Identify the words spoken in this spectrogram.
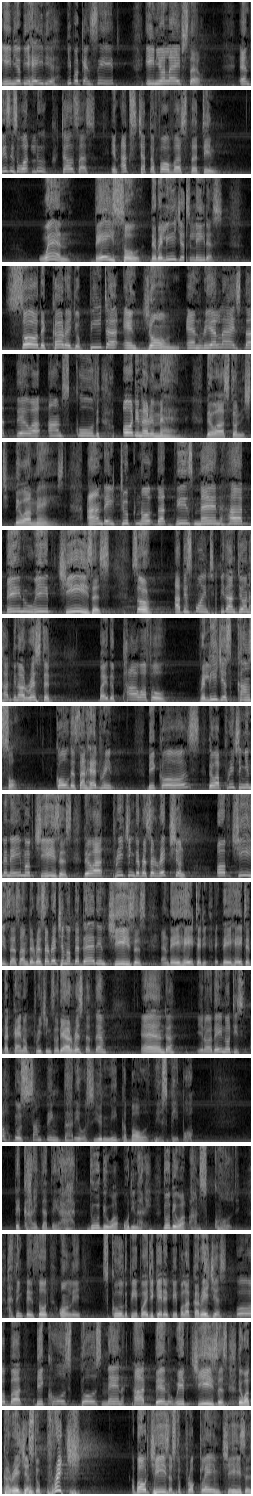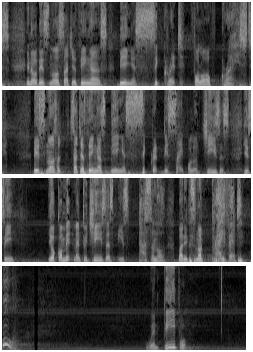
in your behavior. People can see it in your lifestyle. And this is what Luke tells us in Acts chapter 4, verse 13 when they saw the religious leaders saw the courage of Peter and John and realized that they were unschooled, ordinary men, they were astonished, they were amazed. And they took note that these men had been with Jesus. So at this point, Peter and John had been arrested by the powerful religious council called the Sanhedrin because they were preaching in the name of Jesus. They were preaching the resurrection of Jesus and the resurrection of the dead in Jesus. And they hated. They hated that kind of preaching. So they arrested them and uh, you know, they noticed, oh, there was something that was unique about these people. The courage that they had, though they were ordinary, though they were unschooled, I think they thought only schooled people, educated people are courageous. Oh, but because those men had been with Jesus, they were courageous to preach about Jesus, to proclaim Jesus. You know, there's no such a thing as being a secret follower of Christ. There's no such, a thing as being a secret disciple of Jesus. You see, your commitment to Jesus is personal, but it is not private. Whew. When people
